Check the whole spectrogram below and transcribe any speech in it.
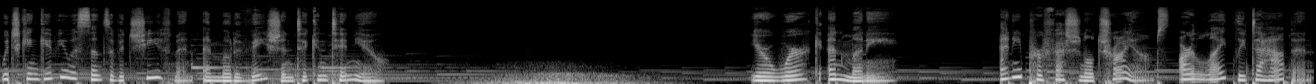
which can give you a sense of achievement and motivation to continue. Your work and money. Any professional triumphs are likely to happen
